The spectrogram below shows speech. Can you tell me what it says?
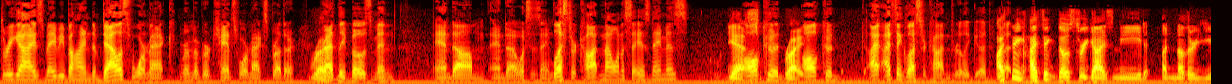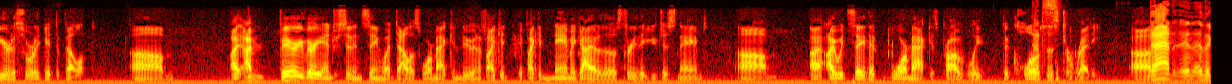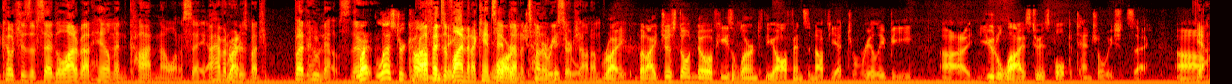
three guys maybe behind him. Dallas Warmack, remember Chance Warmack's brother. Right. Bradley Bozeman, and um and uh, what's his name? Lester Cotton. I want to say his name is. Yes, all could. right. All could. I, I think Lester Cotton's really good. I but- think I think those three guys need another year to sort of get developed. Um, I, I'm very very interested in seeing what Dallas Warmack can do, and if I could if I could name a guy out of those three that you just named, um, I, I would say that Warmack is probably the closest to ready. Uh, that and, and the coaches have said a lot about him and Cotton. I want to say I haven't Right. heard as much, but who knows? They're- Le- Lester Cotton, offensive lineman. I can't say I've done a ton of research on him. Right, but I just don't know if he's learned the offense enough yet to really be uh, utilized to his full potential. We should say. Um, Yeah.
